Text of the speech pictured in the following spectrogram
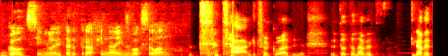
Goat Simulator trafi na Xbox One. tak, dokładnie. To, to nawet, nawet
